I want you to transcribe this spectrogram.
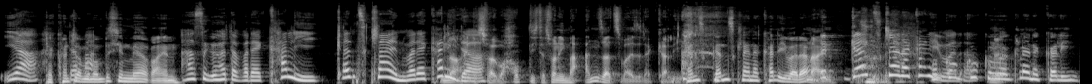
Ja. Da könnte da aber war, noch ein bisschen mehr rein. Hast du gehört, da war der Kalli. Ganz klein war der Kalli Nein, da. das war überhaupt nicht, das war nicht mal ansatzweise der Kalli. Ganz, ganz kleiner Kalli war da? Nein. Ganz kleiner Kalli war Guck, da. guck, guck mal, kleiner Kalli.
